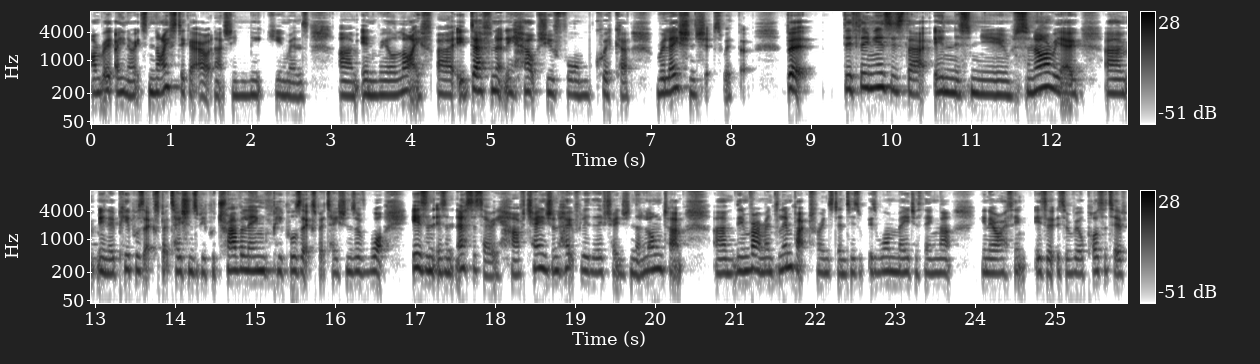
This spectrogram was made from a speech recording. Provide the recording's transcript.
I'm re- you know it's nice to get out and actually meet humans um, in real life. Uh, it definitely helps you form quicker relationships with them but the thing is, is that in this new scenario, um, you know, people's expectations, of people traveling, people's expectations of what is and isn't necessary have changed, and hopefully they've changed in the long term. Um, the environmental impact, for instance, is, is one major thing that you know I think is a, is a real positive.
